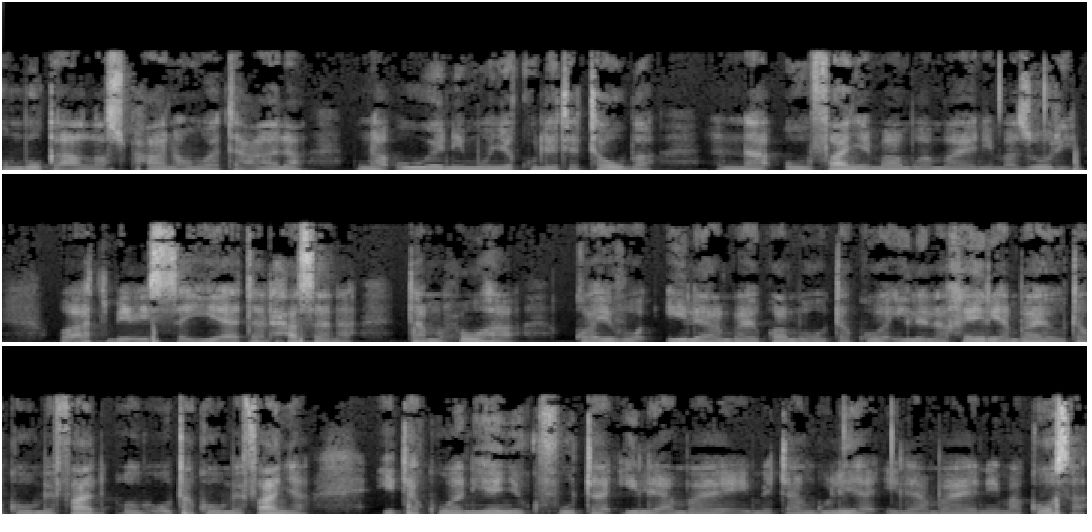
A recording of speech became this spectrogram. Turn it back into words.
kumbuka allah subhanahu wa taala na uwe ni mwenye kuleta tauba na ufanye mambo ambayo ni mazuri. Wa atbi'i sayiata alhasana tamhuha. Kwa hivyo ile ambayo kwamba utakuwa ile la kheri ambayo utakuwa umefanya, utakuwa umefanya itakuwa ni yenye kufuta ile ambayo imetangulia ile ambayo ni makosa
